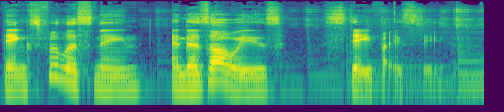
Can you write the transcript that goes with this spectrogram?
Thanks for listening, and as always, stay feisty.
